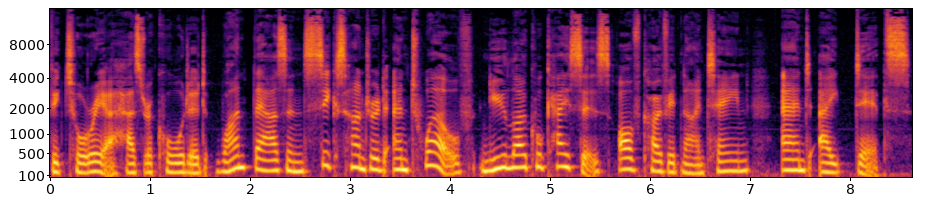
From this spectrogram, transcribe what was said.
Victoria has recorded 1,612 new local cases of COVID 19 and eight deaths.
